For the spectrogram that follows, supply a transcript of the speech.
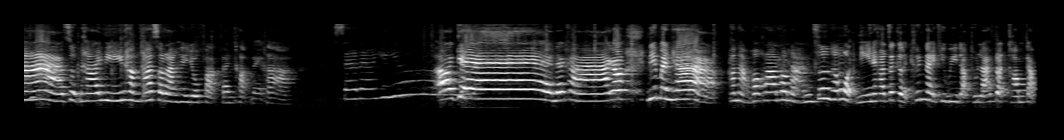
อ่า สุดท้ายนี้ทำท่าสรังเฮโยฝากแฟนคลับหน่อยค่ะซาดาฮิโยโอเคนะคะ ก็นี่เป็นแค่ คำถามคร่าวๆเท่านั้น ซึ่งทั้งหมดนี้นะคะจะเกิดขึ้นใน tv.tolife.com กับ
